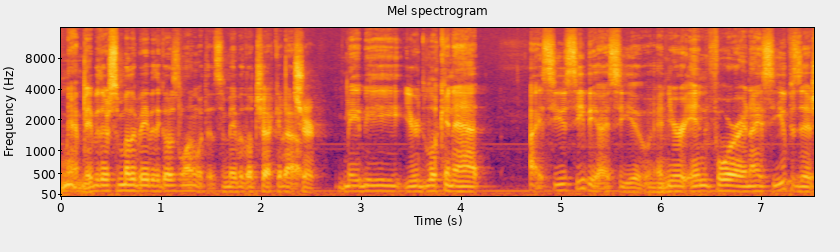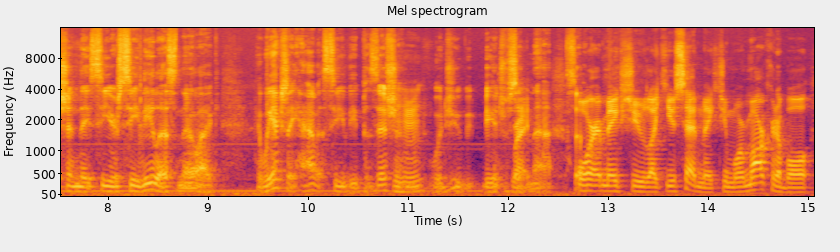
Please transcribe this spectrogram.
Yeah, maybe there's some other baby that goes along with it, so maybe they'll check it out. Sure. Maybe you're looking at ICU, CV, ICU, and mm-hmm. you're in for an ICU position. They see your CV list and they're like, we actually have a CV position. Mm-hmm. Would you be interested in that? Or it makes you, like you said, makes you more marketable.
